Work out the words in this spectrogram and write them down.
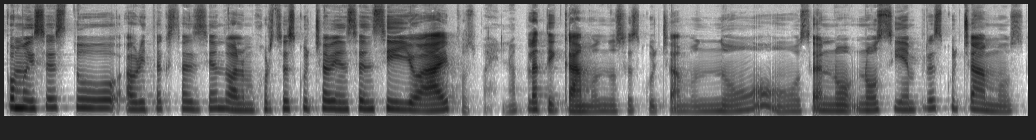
como dices tú ahorita que estás diciendo, a lo mejor se escucha bien sencillo, ay, pues bueno, platicamos, nos escuchamos. No, o sea, no, no siempre escuchamos,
